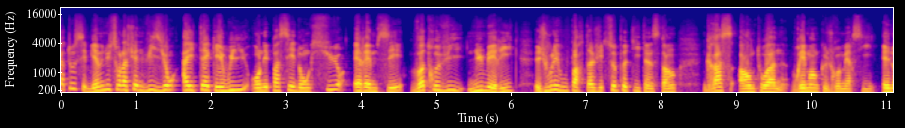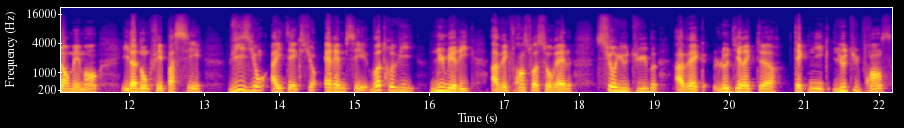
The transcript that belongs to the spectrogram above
à tous et bienvenue sur la chaîne Vision High Tech. Et oui, on est passé donc sur RMC, votre vie numérique. Et je voulais vous partager ce petit instant grâce à Antoine, vraiment que je remercie énormément. Il a donc fait passer Vision High Tech sur RMC, votre vie numérique avec François Sorel sur YouTube, avec le directeur technique YouTube France.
